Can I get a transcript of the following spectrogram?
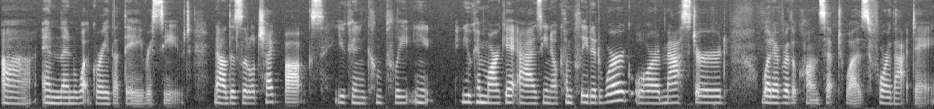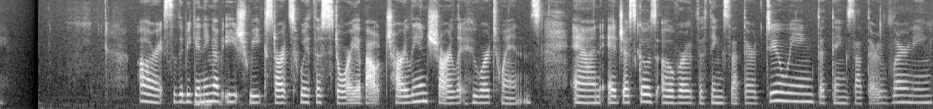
uh, and then what grade that they received. Now, this little checkbox, you can complete, you, you can mark it as, you know, completed work or mastered, whatever the concept was for that day. All right, so the beginning of each week starts with a story about Charlie and Charlotte, who are twins. And it just goes over the things that they're doing, the things that they're learning.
